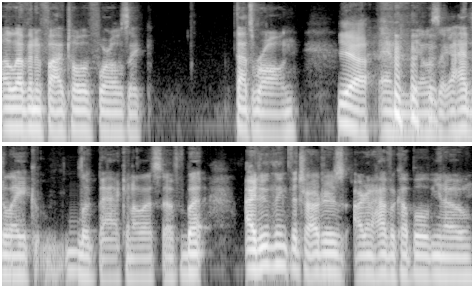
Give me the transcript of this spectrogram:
eleven and five, 12 and four. I was like, that's wrong. Yeah. And I was like, I had to like look back and all that stuff. But I do think the Chargers are gonna have a couple, you know,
